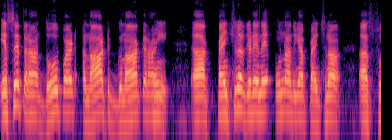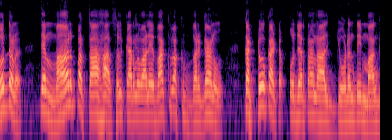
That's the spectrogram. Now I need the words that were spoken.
ਇਸੇ ਤਰ੍ਹਾਂ 2.59 ਗੁਨਾਕ ਰਾਹੀਂ ਪੈਨਸ਼ਨਰ ਜਿਹੜੇ ਨੇ, ਉਹਨਾਂ ਦੀਆਂ ਪੈਨਸ਼ਨਾਂ ਸੋਧਣ ਤੇ ਮਾਨ ਭੱਤਾ ਹਾਸਲ ਕਰਨ ਵਾਲੇ ਵੱਖ-ਵੱਖ ਵਰਗਾਂ ਨੂੰ ਘੱਟੋ ਘੱਟ ਉਜਰਤਾਂ ਨਾਲ ਜੋੜਨ ਦੀ ਮੰਗ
